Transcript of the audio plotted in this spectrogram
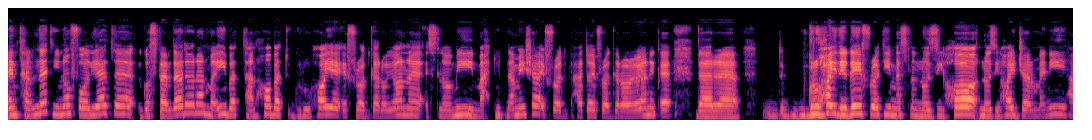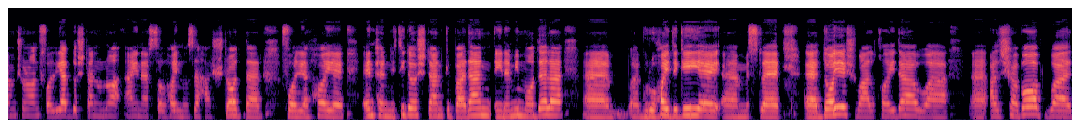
اینترنت اینا فعالیت گسترده دارن و این به تنها به گروه های افرادگرایان اسلامی محدود نمیشه. افراد حتی افرادگرایانی که در گروه های دیگه افراطی مثل نازی ها نازی های جرمنی همچنان فعالیت داشتن. اونا عین سال های 1980 در فعالیت های اینترنتی داشتن که بعدا اینمی مدل گروه های دیگه مثل دایش و القاعده و الشباب و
